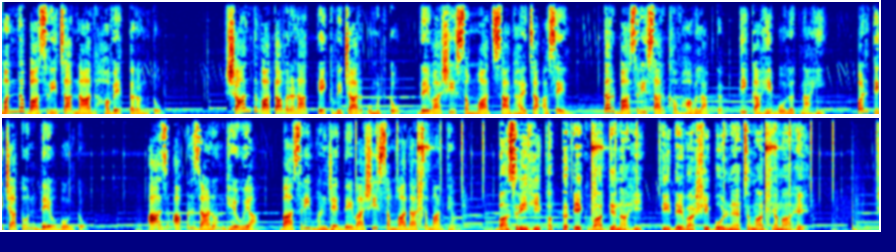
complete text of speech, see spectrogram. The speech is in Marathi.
मंद बासरीचा नाद हवेत तरंगतो. शांत वातावरणात एक विचार उमटतो देवाशी संवाद साधायचा असेल तर बासरीसारखं व्हावं लागतं ती काही बोलत नाही पण तिच्यातून देव बोलतो. आज आपण जाणून घेऊया बासरी म्हणजे देवाशी संवादाचं माध्यम. बासरी ही फक्त एक वाद्य नाही ती देवाशी बोलण्याचं माध्यम आहे.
